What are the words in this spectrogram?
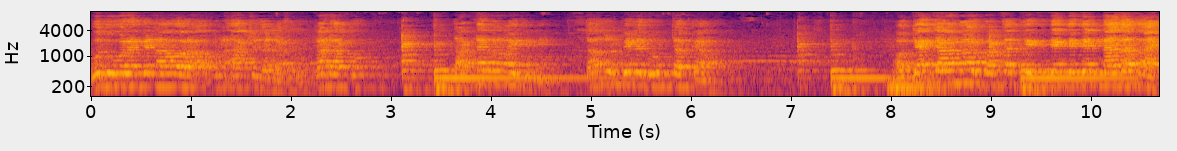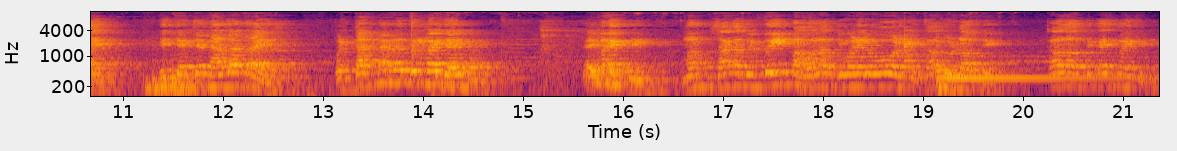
वधूवरांच्या नावावर आपण अक्षता टाकतो. का टाकतो? टाकणाऱ्याला माहिती नाही. तांदूळ पेले उठतात का? त्यांच्या अंगावर पडतात ते नादात आहेत ते त्यांच्या नादात आहेत पण टाकणार तर माहिती आहे का काही माहीत नाही. मग सांगा तुम्ही बहीण भावाला दिवाळीला ओवाळते तांदूळ लावते. का लावते काहीच माहिती नाही.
